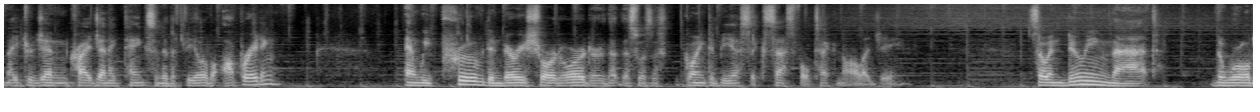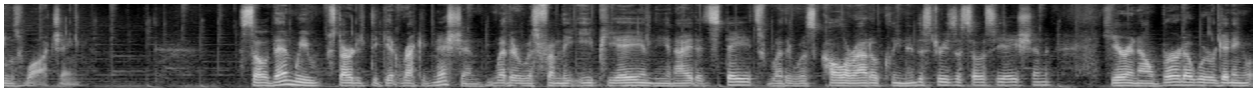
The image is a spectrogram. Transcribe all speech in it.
nitrogen cryogenic tanks into the field operating, and we proved in very short order that this was a, going to be a successful technology. So in doing that, the world was watching. So then we started to get recognition, whether it was from the EPA in the United States, whether it was Colorado Clean Industries Association. Here in Alberta, we were getting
